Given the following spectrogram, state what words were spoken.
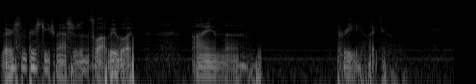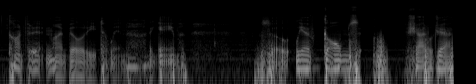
There's some prestige masters in this lobby, but I am uh, pretty like confident in my ability to win the game. So we have Gomes, Shadowjack,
